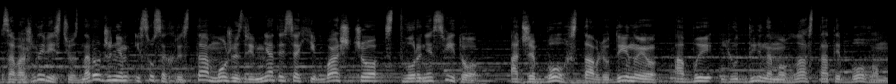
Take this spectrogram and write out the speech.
За важливістю з народженням Ісуса Христа може зрівнятися хіба що створення світу, адже Бог став людиною, аби людина могла стати Богом.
